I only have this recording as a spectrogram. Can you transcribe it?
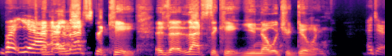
but yeah, and, I- and that's the key. That's the key. You know what you're doing. I do.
